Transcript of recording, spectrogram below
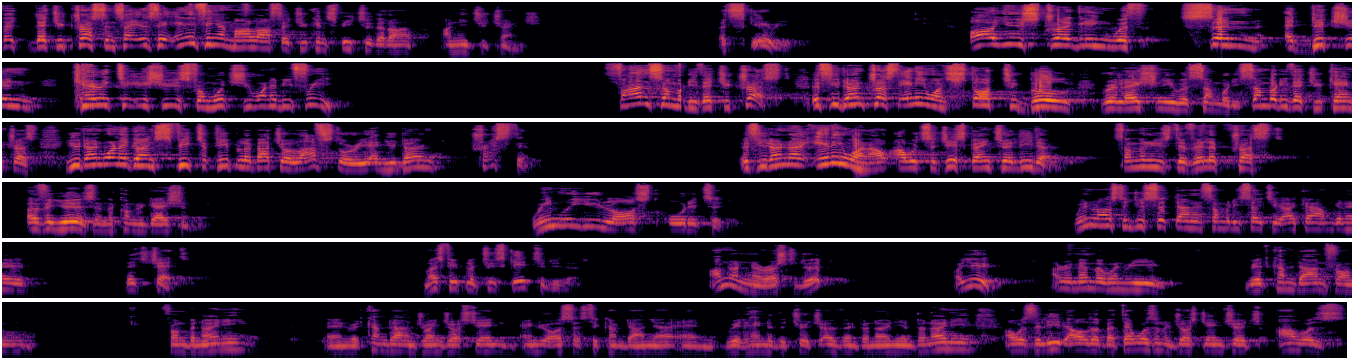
that, that you trust and say, is there anything in my life that you can speak to that I, I need to change? It's scary. Are you struggling with sin, addiction, character issues from which you want to be free? Find somebody that you trust. If you don't trust anyone, start to build relationally with somebody, somebody that you can trust. You don't want to go and speak to people about your life story and you don't trust them. If you don't know anyone, I, I would suggest going to a leader, someone who's developed trust over years in the congregation. When were you last audited? When last did you sit down and somebody say to you, okay, I'm going to, let's chat? Most people are too scared to do that. I'm not in a rush to do it. Are you? I remember when we, we had come down from, from Benoni and we'd come down and joined Josh Gen. Andrew asked us to come down here and we'd handed the church over in Benoni. And Benoni, I was the lead elder, but that wasn't a Josh Gen church. I was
